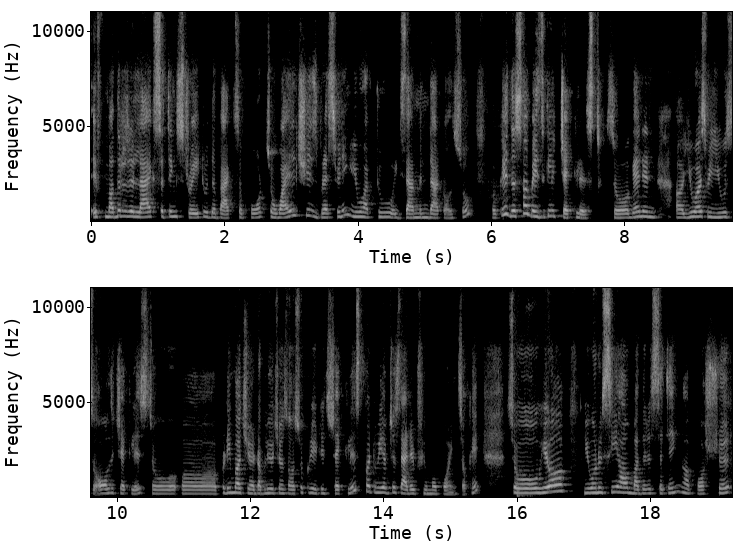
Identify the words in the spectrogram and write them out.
if mother is relaxed, sitting straight with the back support. So while she's breastfeeding, you have to examine that also. Okay, this are basically checklist. So again, in uh, US, we use all the checklists. So uh, pretty much WHO has also created checklist, but we have just added few more points. Okay, so here you want to see how mother is sitting, her posture,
